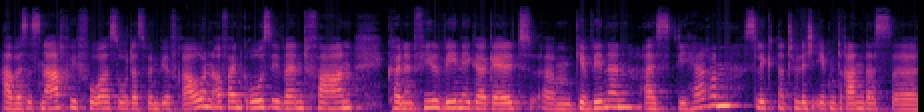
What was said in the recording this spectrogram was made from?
Aber es ist nach wie vor so, dass wenn wir Frauen auf ein Großevent fahren, können viel weniger Geld ähm, gewinnen als die Herren. Es liegt natürlich eben daran, dass äh,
